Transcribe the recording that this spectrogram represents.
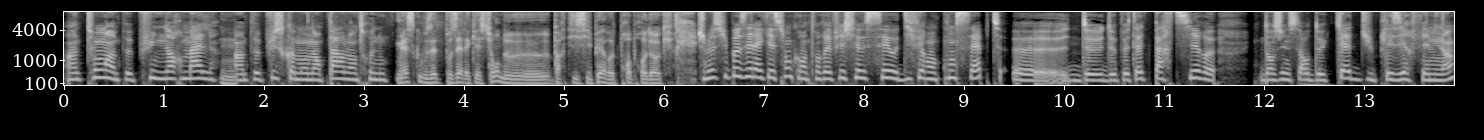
un ton un peu plus normal, Mhm. un peu plus comme on en parle entre nous. Mais est-ce que vous êtes posé la question de participer à votre propre doc? Je me suis posé la question quand on réfléchissait aux différents concepts de, de peut-être partir dans une sorte de quête du plaisir féminin.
